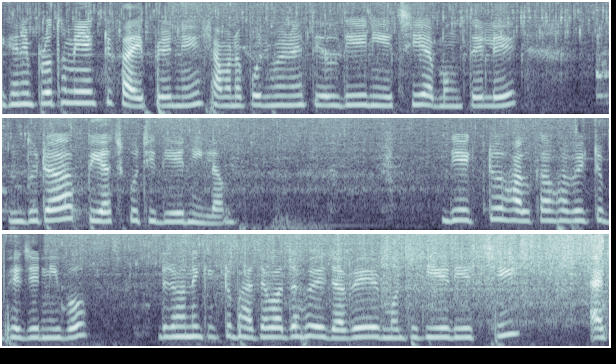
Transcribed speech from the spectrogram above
এখানে প্রথমে একটি ফ্রাই প্যানে সামান্য পরিমাণে তেল দিয়ে নিয়েছি এবং তেলে দুটা পেঁয়াজ কুচি দিয়ে নিলাম। দিয়ে একটু হালকাভাবে একটু ভেজে নিব। অনেক একটু ভাজা ভাজা হয়ে যাবে, এর মধ্যে দিয়ে দিয়েছি এক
